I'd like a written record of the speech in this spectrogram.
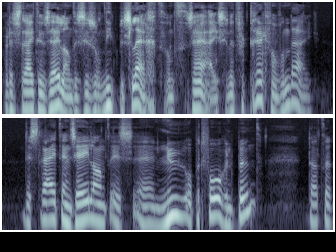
Maar de strijd in Zeeland is dus nog niet beslecht, want zij eisen het vertrek van Van Dijk. De strijd in Zeeland is uh, nu op het volgende punt dat er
